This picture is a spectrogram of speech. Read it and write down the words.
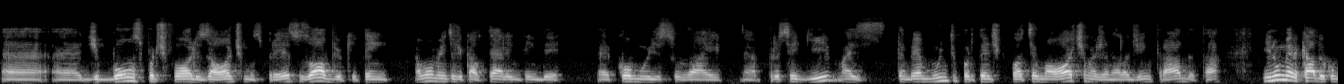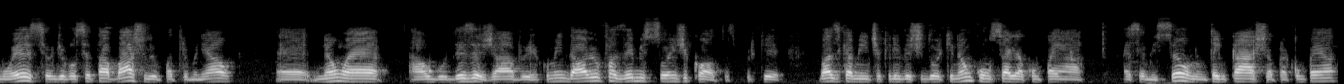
é, é de bons portfólios a ótimos preços. Óbvio que tem é um momento de cautela entender é, como isso vai é, prosseguir, mas também é muito importante que pode ser uma ótima janela de entrada, tá? E num mercado como esse, onde você está abaixo do patrimonial, é, não é algo desejável e recomendável fazer emissões de cotas, porque basicamente aquele investidor que não consegue acompanhar essa emissão, não tem caixa para acompanhar,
